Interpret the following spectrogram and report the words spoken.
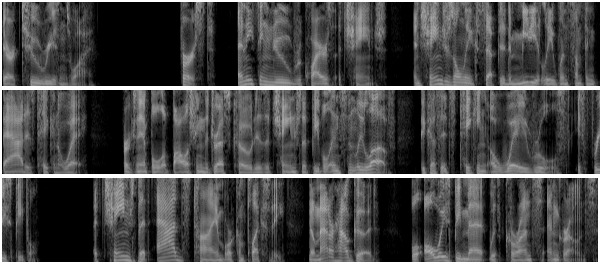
There are two reasons why. First, anything new requires a change, and change is only accepted immediately when something bad is taken away. For example, abolishing the dress code is a change that people instantly love because it's taking away rules. It frees people. A change that adds time or complexity, no matter how good, will always be met with grunts and groans.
